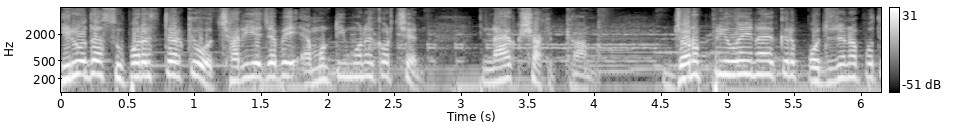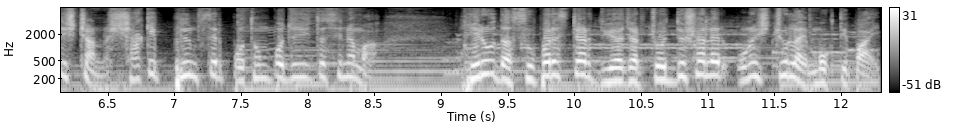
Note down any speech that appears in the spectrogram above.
হিরো দ্য সুপারস্টারকেও ছাড়িয়ে যাবে এমনটি মনে করছেন নায়ক শাকিব খান। জনপ্রিয় এই নায়কের প্রযোজনা প্রতিষ্ঠান শাকিব ফিল্মসের প্রথম প্রযোজিত সিনেমা হিরো দ্য সুপারস্টার দুই সালের উনিশ জুলাই মুক্তি পায়।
